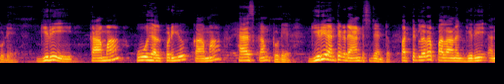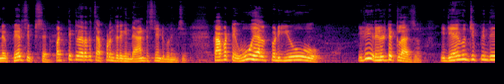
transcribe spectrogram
today Giri comma who helped you comma has come today Giri అంటే ఇక్కడ యాంటిసిడెంట్ పర్టికులర్గా పలానా గిరి అనే పేరు చెప్పాడు పర్టికులర్గా చెప్పడం జరిగింది యాంటిసిడెంట్ గురించి. కాబట్టి హూ హెల్ప్డ్ యూ ఇది రిలేటివ్ క్లాజ్ ఇది ఏమి గురించి చెప్పింది?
